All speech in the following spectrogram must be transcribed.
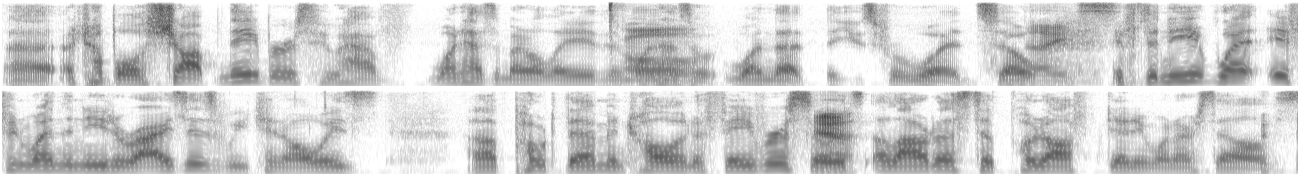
uh, a couple of shop neighbors who have one has a metal lathe and one has a, Oh. one that they use for wood. So Nice. if the need what if and when the need arises we can always uh, poke them and call in a favor so Yeah. it's allowed us to put off getting one ourselves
